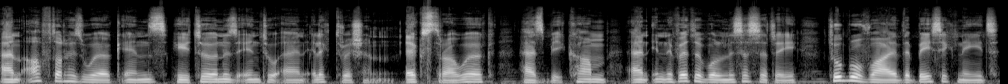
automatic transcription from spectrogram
and after his work ends, he turns into an electrician. Extra work has become an inevitable necessity to provide the basic needs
